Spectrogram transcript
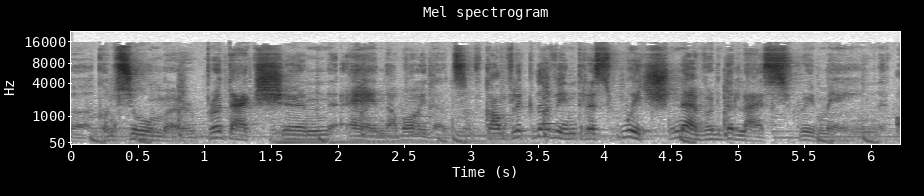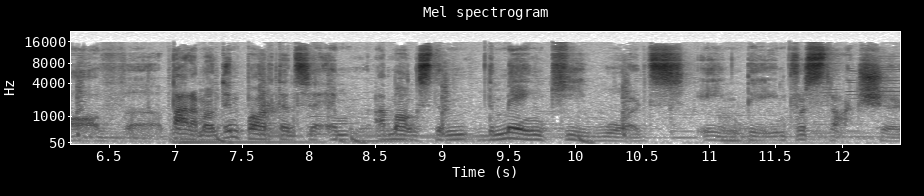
uh, consumer protection and avoidance of conflict of interest, which nevertheless remain of uh, paramount importance amongst the, main keywords in the infrastructure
